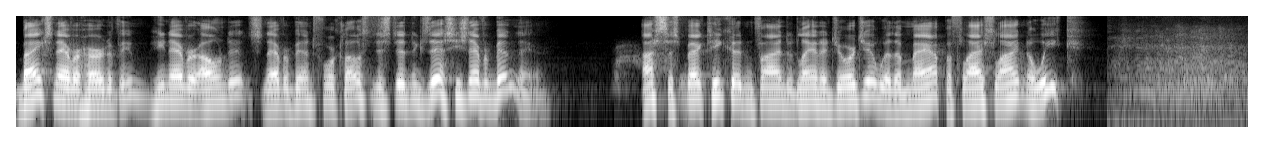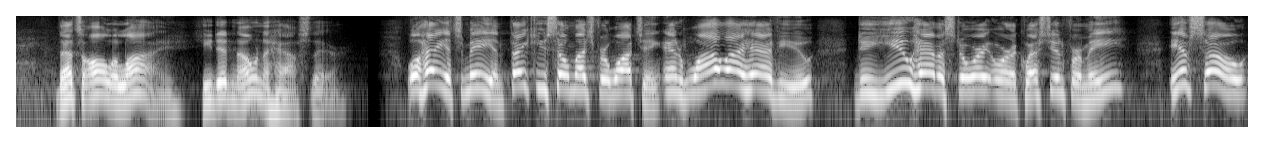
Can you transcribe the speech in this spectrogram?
Banks never heard of him. He never owned it. It's never been foreclosed. It just didn't exist. He's never been there. I suspect he couldn't find Atlanta, Georgia with a map, a flashlight, in a week. That's all a lie. He didn't own the house there. Well, hey, it's me, and thank you so much for watching. And while I have you, do you have a story or a question for me? If so,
